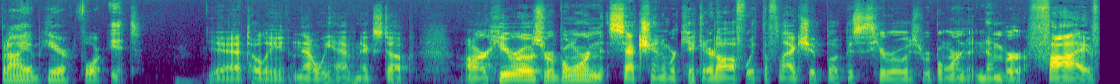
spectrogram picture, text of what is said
but I am here for it. Yeah, totally. Now we have next up our Heroes Reborn section. We're kicking it off with the flagship book. This is Heroes Reborn number five.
